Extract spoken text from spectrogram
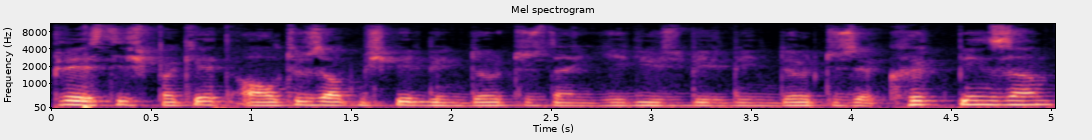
Prestige paket 661.400'den 701.400'e 40.000 zam.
